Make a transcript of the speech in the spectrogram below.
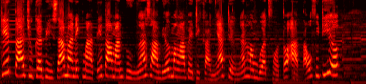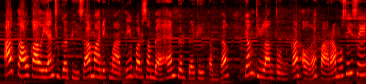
Kita juga bisa menikmati taman bunga sambil mengabadikannya dengan membuat foto atau video. Atau kalian juga bisa menikmati persembahan berbagai tembang yang dilantunkan oleh para musisi.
